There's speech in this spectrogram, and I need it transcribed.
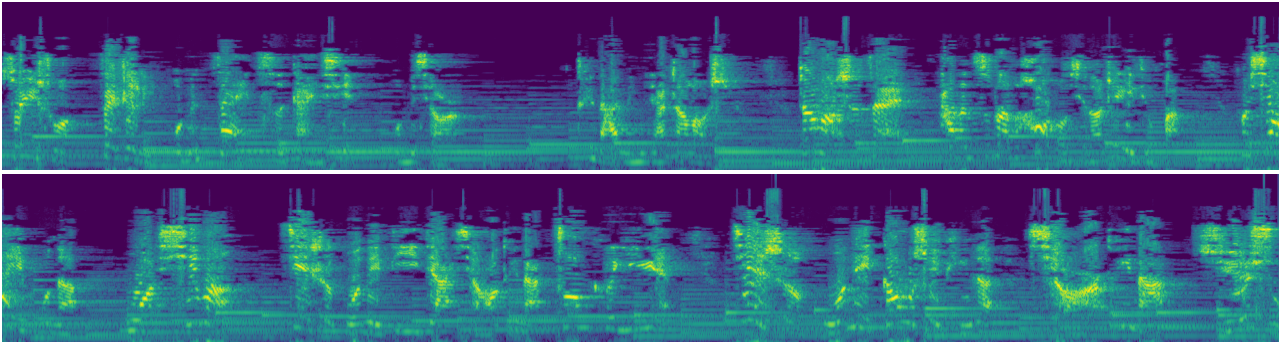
所以说在这里我们再次感谢我们小儿推拿名家张老师。张老师在他的自传的后头写到这一句话，说下一步呢，我希望建设国内第一家小儿推拿专科医院，建设国内高水平的小儿推拿学术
